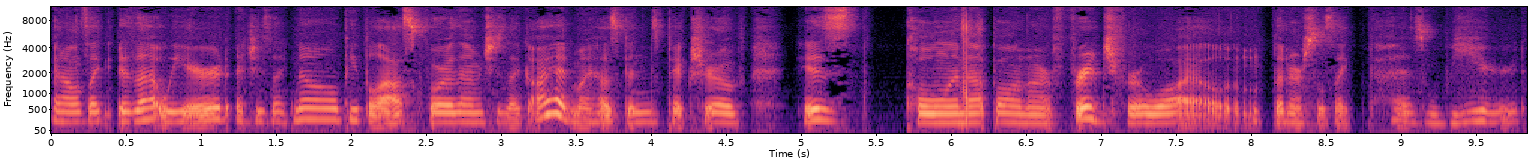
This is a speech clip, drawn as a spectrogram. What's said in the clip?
And I was like, is that weird? And she's like, no, people ask for them. She's like, I had my husband's picture of his colon up on our fridge for a while. And the nurse was like, that is weird.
